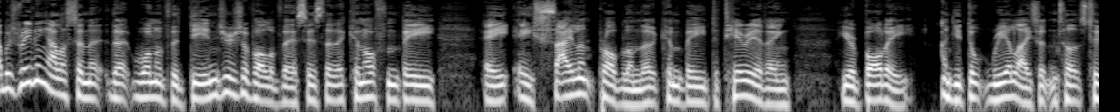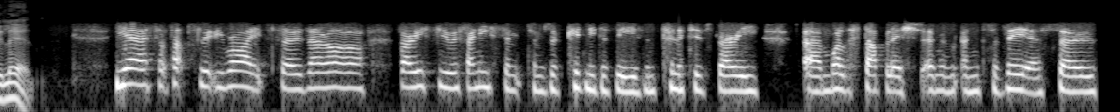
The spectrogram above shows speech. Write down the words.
I was reading, Alison, that, that one of the dangers of all of this is that it can often be a, a silent problem, that it can be deteriorating your body and you don't realise it until it's too late. Yes, that's absolutely right. So there are very few, if any, symptoms of kidney disease until it is very um, well established and, and severe. So,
